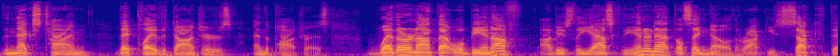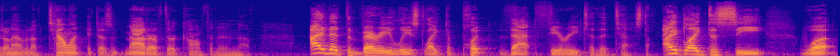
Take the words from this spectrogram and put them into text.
the next time they play the Dodgers and the Padres. Whether or not that will be enough, obviously, you ask the internet, they'll say no, the Rockies suck. They don't have enough talent. It doesn't matter if they're confident enough. I'd at the very least like to put that theory to the test. I'd like to see what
